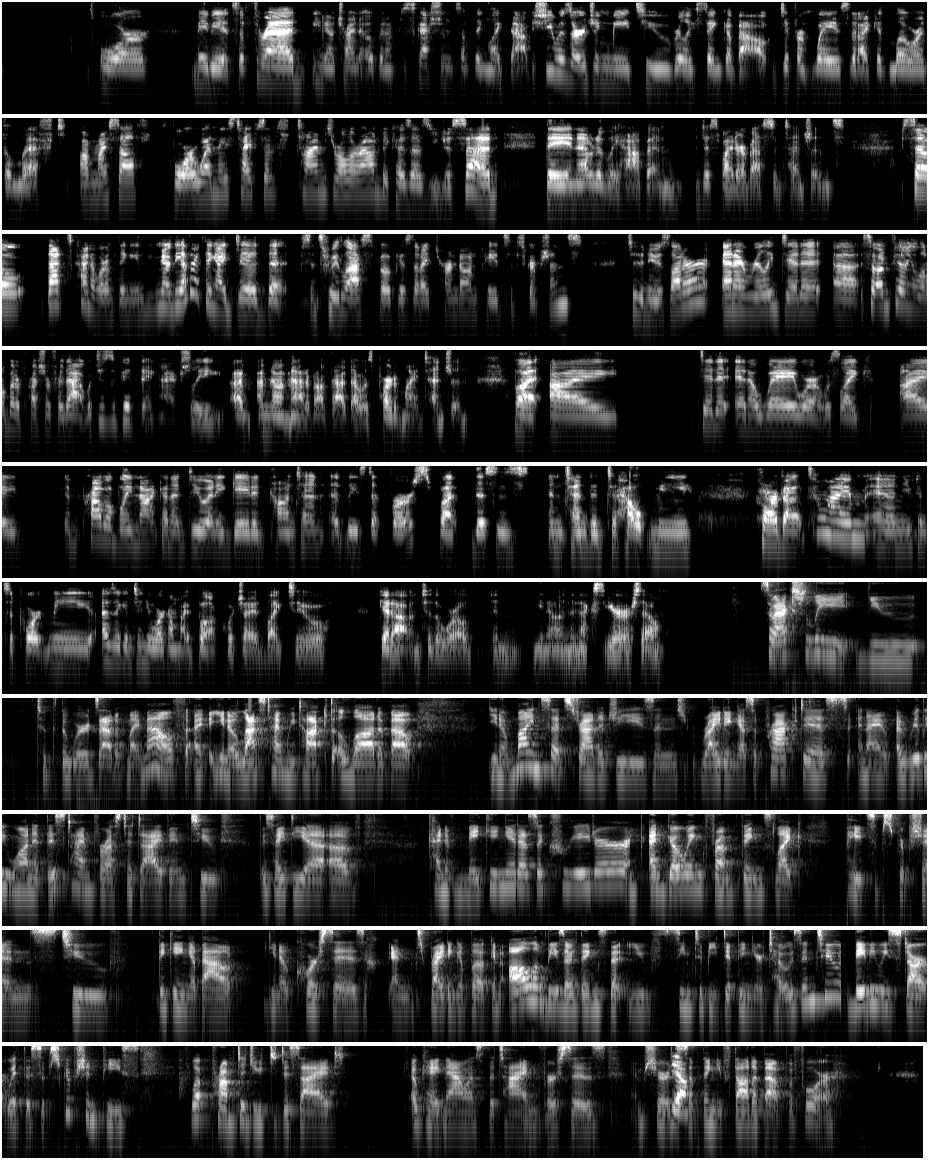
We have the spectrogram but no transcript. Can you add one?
or maybe it's a thread, you know, trying to open up discussion, something like that. She was urging me to really think about different ways that I could lower the lift on myself for when these types of times roll around, because as you just said, they inevitably happen despite our best intentions so that's kind of what I'm thinking. You know, the other thing I did that since we last spoke is that I turned on paid subscriptions to the newsletter and I really did it. Uh, so I'm feeling a little bit of pressure for that, which is a good thing. I actually, I'm, I'm not mad about that. That was part of my intention. But I did it in a way where it was like, I am probably not going to do any gated content, at least at first, but this is intended to help me carve out time and you can support me as I continue work on my book, which I'd like to get out into the world in you know in the next year or so. So actually, you took the words out of my mouth. I, you know, last time we talked a lot about you know mindset strategies and writing as a practice, and I, I really wanted this time for us to dive into this idea of kind of making it as a creator and going from things like paid subscriptions to thinking about you know courses and writing a book. And all of these are things that you seem to be dipping your toes into. Maybe we start with the subscription piece. What prompted you to decide okay now is the time versus i'm sure it's yeah. something you've thought about before?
